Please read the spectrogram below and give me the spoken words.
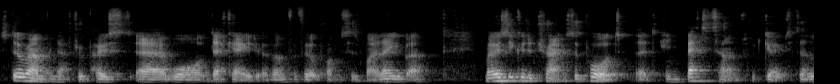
still rampant after a post-war decade of unfulfilled promises by Labour, Mosley could attract support that in better times would go to the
